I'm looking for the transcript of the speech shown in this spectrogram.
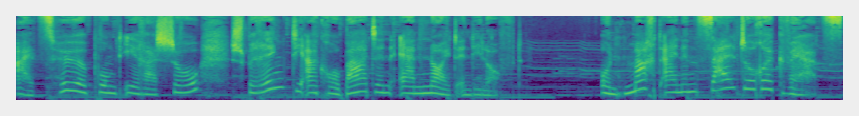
als Höhepunkt ihrer Show springt die Akrobatin erneut in die Luft und macht einen Salto rückwärts.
